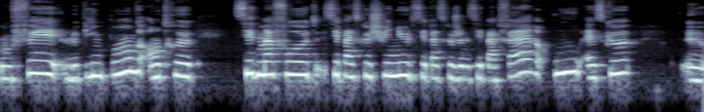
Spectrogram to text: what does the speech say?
on, fait le ping-pong entre c'est de ma faute, c'est parce que je suis nulle, c'est parce que je ne sais pas faire, ou est-ce que euh,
